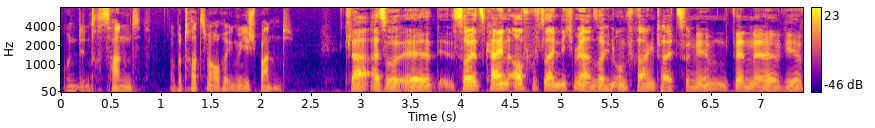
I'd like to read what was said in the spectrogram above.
und interessant, aber trotzdem auch irgendwie spannend. Klar, also äh, es soll jetzt kein Aufruf sein, nicht mehr an solchen Umfragen teilzunehmen, denn äh, wir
